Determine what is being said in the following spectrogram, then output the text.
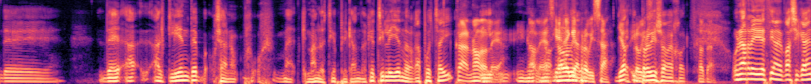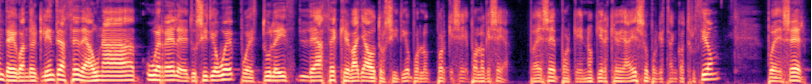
de, de a, al cliente, o sea, no, uf, qué mal lo estoy explicando, es que estoy leyendo lo que has puesto ahí. Claro, no lo leas. Y no, no, leas. no, no hay que improvisar. Yo improviso mejor. Total. Una redirección es básicamente cuando el cliente accede a una URL de tu sitio web, pues tú le, le haces que vaya a otro sitio por lo, porque se, por lo que sea. Puede ser porque no quieres que vea eso porque está en construcción. Puede ser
